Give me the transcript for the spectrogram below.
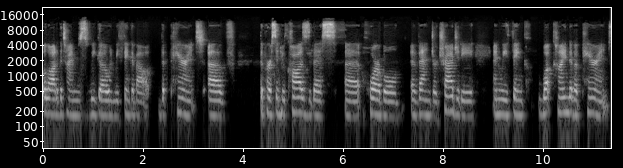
a lot of the times we go and we think about the parent of the person who caused this uh, horrible event or tragedy, and we think, what kind of a parent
